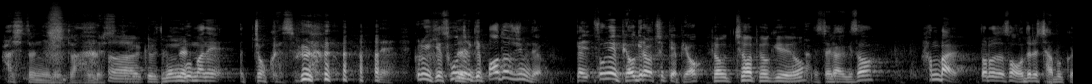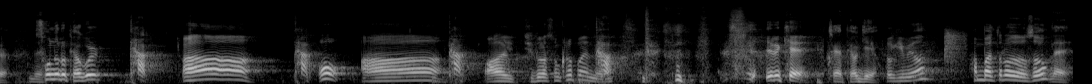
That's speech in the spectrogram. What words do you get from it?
하시던 일이 또 안 될 수도 아, 있고 그렇죠. 몽구만의 조크였습니다. 네. 그리고 이렇게 손을 이렇게 뻗어주시면 돼요. 그러니까 손에 벽이라고 칠게요. 벽. 벽 제가 벽이에요. 그래서 제가 여기서 한 발 떨어져서 어디를 잡을 거예요. 손으로 벽을 탁, 아, 아. 탁. 어? 아. 탁. 아, 뒤돌았으면 큰일 날 뻔했네요. 탁. 이렇게 제가 벽이에요. 여기면 한 발 떨어져서 네,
